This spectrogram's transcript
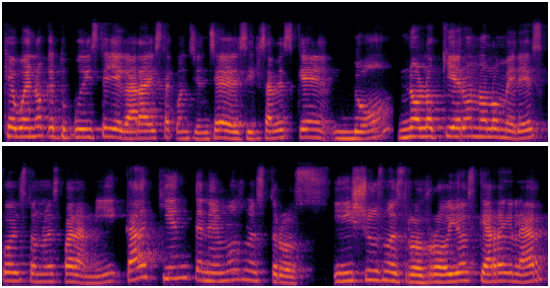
qué bueno que tú pudiste llegar a esta conciencia de decir, sabes que no, no lo quiero, no lo merezco, esto no es para mí. Cada quien tenemos nuestros issues, nuestros rollos que arreglar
